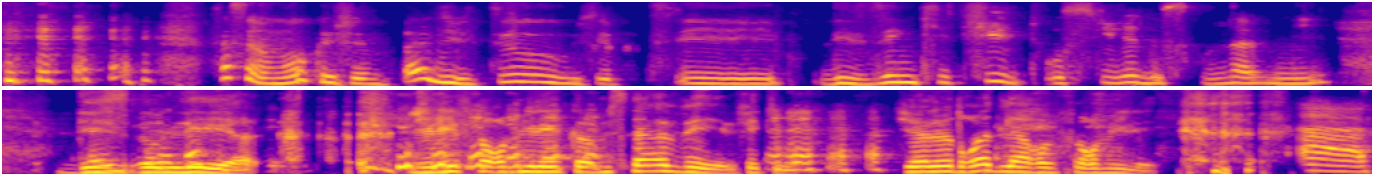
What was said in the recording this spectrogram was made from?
Ça, c'est un mot que j'aime pas du tout. J'ai des inquiétudes au sujet de son avenir. Désolé, hein. je l'ai formulé comme ça, mais effectivement, tu as le droit de la reformuler. ah,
